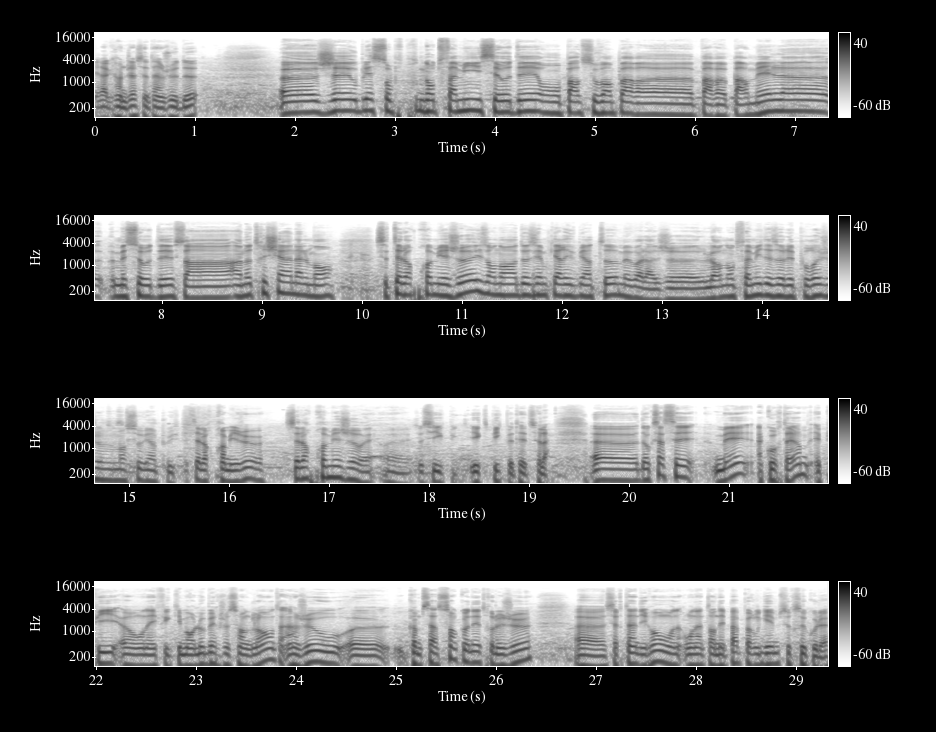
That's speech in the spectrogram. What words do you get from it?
et la Granja c'est un jeu de Euh, j'ai oublié son nom de famille, COD. On parle souvent par, euh, par, par mail, euh, mais COD, c'est un, un Autrichien et un Allemand. C'était leur premier jeu. Ils en ont un deuxième qui arrive bientôt, mais voilà, je, leur nom de famille, désolé pour eux, je ne m'en souviens plus. c'est leur premier jeu. C'est leur premier jeu, ouais. ouais, ouais. Ceci explique, explique peut-être cela. Euh, donc ça c'est mais à court terme. Et puis euh, on a effectivement l'auberge sanglante, un jeu où euh, comme ça sans connaître le jeu, euh, certains diront on on n'attendait pas Pearl Game sur ce coup-là.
